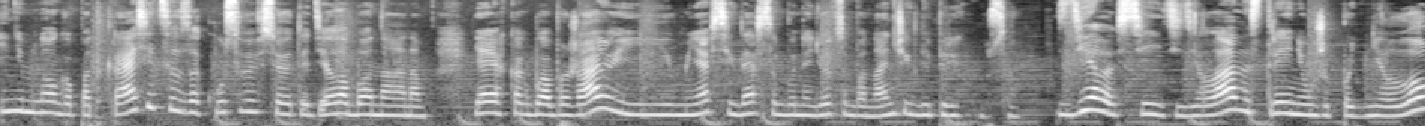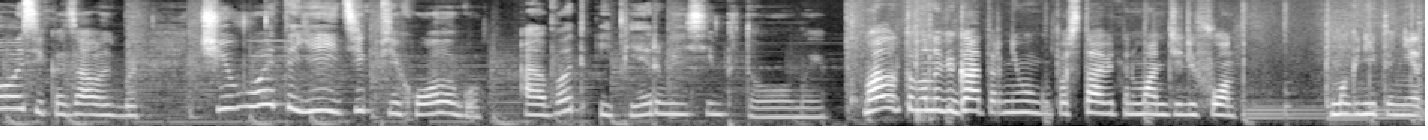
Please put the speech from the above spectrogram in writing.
И немного подкраситься, закусывая все это дело бананом. Я их как бы обожаю, и у меня всегда с собой найдется бананчик для перекуса. Сделав все эти дела, настроение уже поднялось, и казалось бы, чего это ей идти к психологу? А вот и первые симптомы. Мало того, навигатор не могу поставить нормальный телефон. Магнита нет.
